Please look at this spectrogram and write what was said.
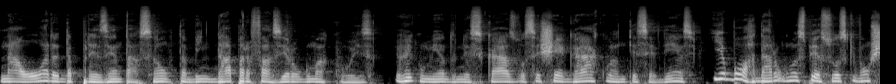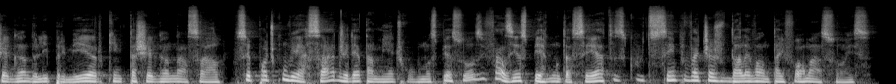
na hora da apresentação também dá para fazer alguma coisa. Eu recomendo, nesse caso, você chegar com antecedência e abordar algumas pessoas que vão chegando ali primeiro, quem está chegando na sala. Você pode conversar diretamente com algumas pessoas e fazer as perguntas certas, que sempre vai te ajudar a levantar informações.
